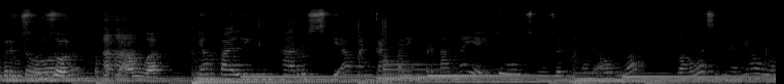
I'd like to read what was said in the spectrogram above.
berhusnuzon kepada Ah, ah. Allah. Yang paling harus diamankan paling pertama yaitu husnuzon kepada Allah bahwa sebenarnya Allah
